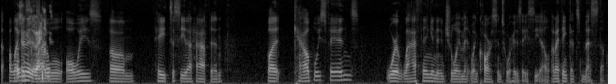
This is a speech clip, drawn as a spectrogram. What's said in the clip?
uh, like Wasn't I said, I will always um, hate to see that happen. But Cowboys fans were laughing in enjoyment when Carson tore his ACL, and I think that's messed up.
